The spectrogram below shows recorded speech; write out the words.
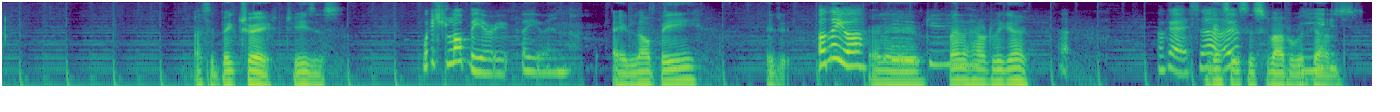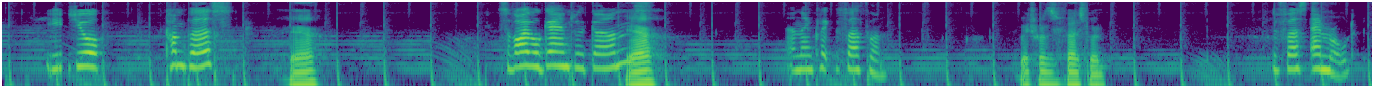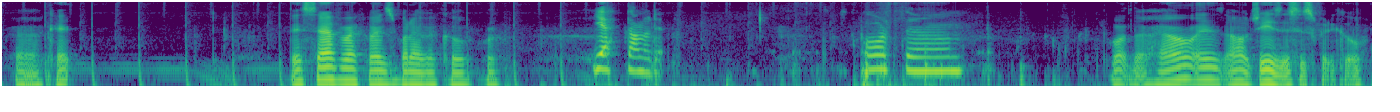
that's a big tree. Jesus. Which lobby are you, are you in? A lobby. It, Oh, there you are. hello. Where the hell do we go? Okay, so I guess it's a survival with guns. use, use your compass. Yeah. Survival games with guns. Yeah. And then click the first one. Which one's the first one? The first emerald. Okay. This server recommends whatever. Cool. Yeah, download it. Awesome. What the hell is? Oh, jeez, this is pretty cool.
